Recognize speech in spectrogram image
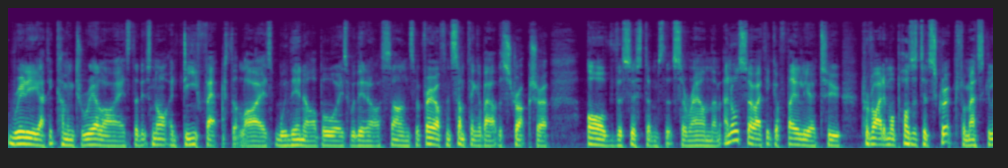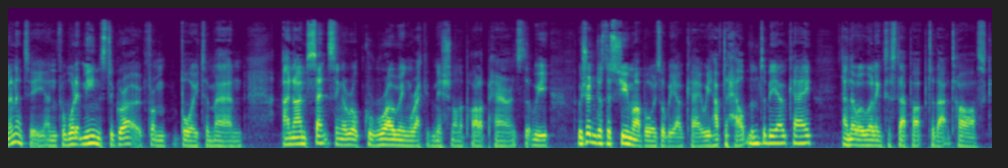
really, I think, coming to realize that it's not a defect that lies within our boys, within our sons, but very often something about the structure of the systems that surround them. And also, I think, a failure to provide a more positive script for masculinity and for what it means to grow from boy to man. And I'm sensing a real growing recognition on the part of parents that we, we shouldn't just assume our boys will be okay. We have to help them to be okay and that we're willing to step up to that task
